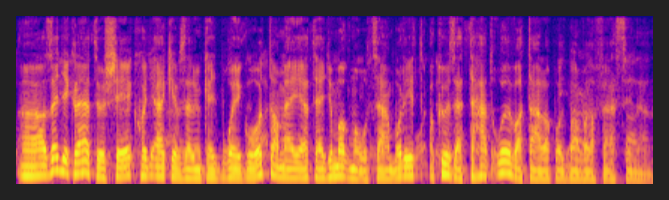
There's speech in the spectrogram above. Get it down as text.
Az egyik lehetőség, hogy elképzelünk egy bolygót, amelyet egy magmaóceán borít, a kőzet tehát olvat állapotban van a felszínen.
